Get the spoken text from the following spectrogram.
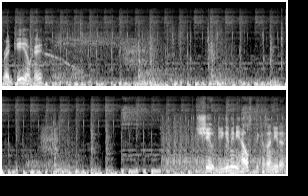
Red key, okay. Shoot, do you give me any health? Because I need it.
